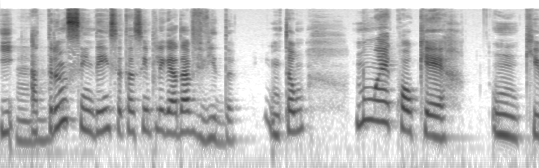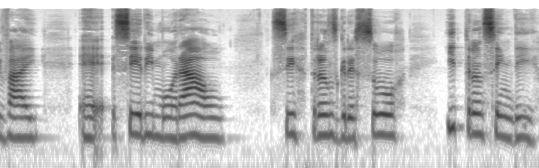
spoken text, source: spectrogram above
E uhum. a transcendência está sempre ligada à vida. Então, não é qualquer um que vai é, ser imoral, ser transgressor e transcender.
